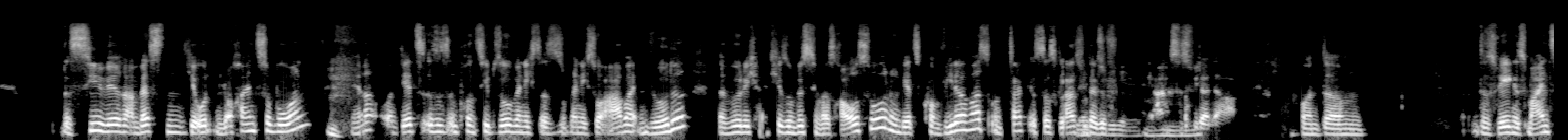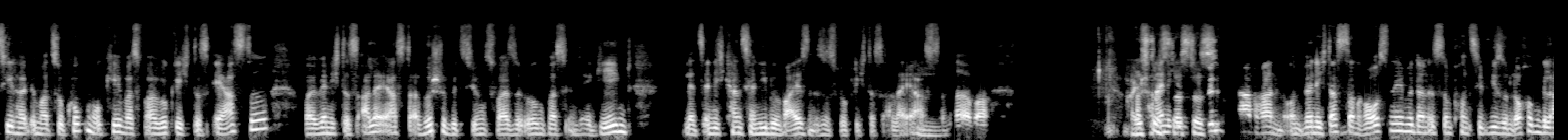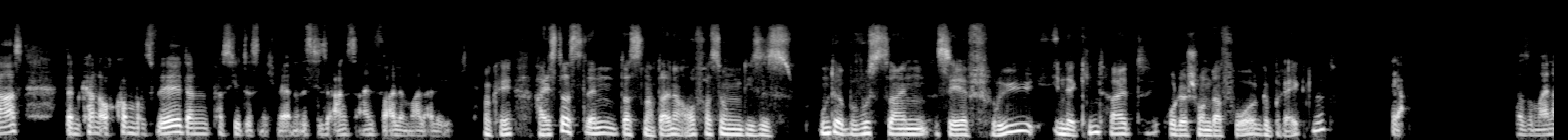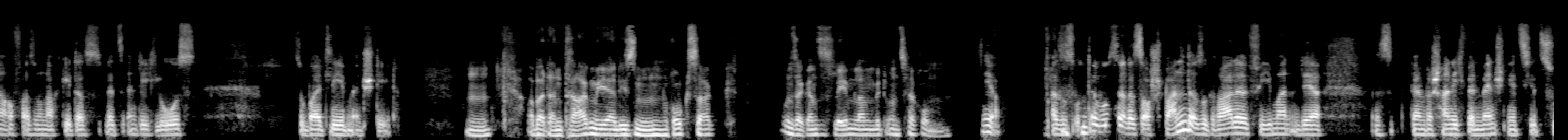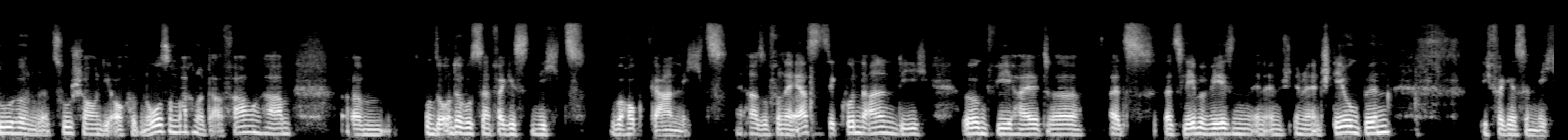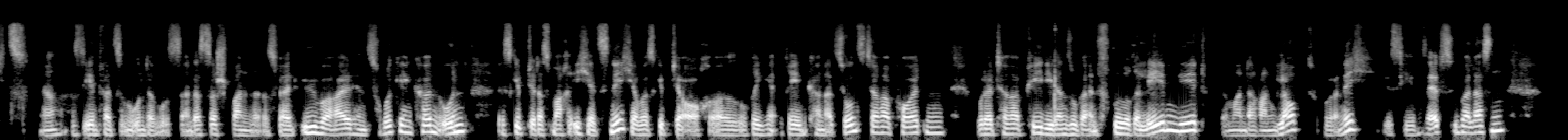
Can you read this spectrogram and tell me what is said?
das Ziel wäre am besten hier unten ein Loch einzubohren. Mhm. Ja, und jetzt ist es im Prinzip so, wenn ich das, wenn ich so arbeiten würde, dann würde ich halt hier so ein bisschen was rausholen und jetzt kommt wieder was und zack ist das Glas wieder gefüllt. Die Angst ist wieder da. Und ähm, deswegen ist mein Ziel halt immer zu gucken, okay, was war wirklich das Erste? Weil wenn ich das allererste erwische, beziehungsweise irgendwas in der Gegend, letztendlich kann es ja nie beweisen, ist es wirklich das allererste. Mhm. Ne? Aber Heißt das, dass das nah dran. Und wenn ich das dann rausnehme, dann ist im Prinzip wie so ein Loch im Glas. Dann kann auch kommen, was will. Dann passiert es nicht mehr. Dann ist diese Angst ein für alle Mal erledigt. Okay. Heißt das denn, dass nach deiner Auffassung dieses Unterbewusstsein sehr früh in der Kindheit oder schon davor geprägt wird? Also meiner Auffassung nach geht das letztendlich los, sobald Leben entsteht. Mhm. Aber dann tragen wir ja diesen Rucksack unser ganzes Leben lang mit uns herum. Ja. Also das Unterbewusstsein, das ist auch spannend. Also gerade für jemanden, der, das werden wahrscheinlich, wenn Menschen jetzt hier zuhören oder zuschauen, die auch Hypnose machen und da Erfahrung haben, ähm, unser Unterbewusstsein vergisst nichts, überhaupt gar nichts. Ja, also von der ersten Sekunde an, die ich irgendwie halt äh, als, als Lebewesen in, in der Entstehung bin, ich vergesse nichts. Ja? Also jedenfalls im Unterbewusstsein. Das ist das Spannende, dass wir halt überall hin zurückgehen können. Und es gibt ja, das mache ich jetzt nicht, aber es gibt ja auch äh, so Re Reinkarnationstherapeuten oder Therapie, die dann sogar in frühere Leben geht, wenn man daran glaubt oder nicht, ist jedem selbst überlassen,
